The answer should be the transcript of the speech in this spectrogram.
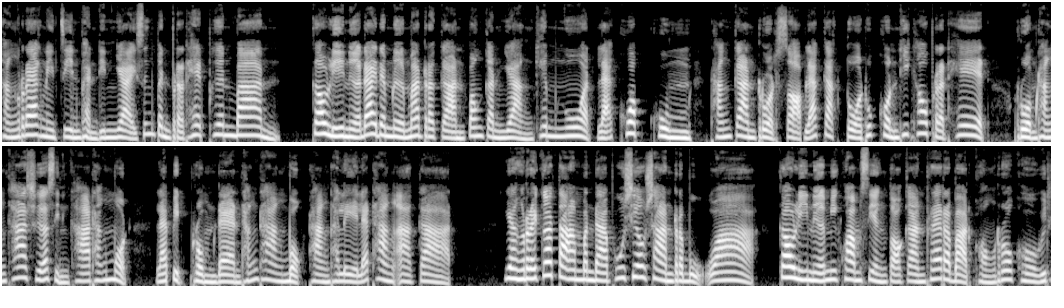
ครั้งแรกในจีนแผ่นดินใหญ่ซึ่งเป็นประเทศเพื่อนบ้าน เกาหลีเหนือได้ดำเนินมาตรการป้องกันอย่างเข้มงวด และควบคุม ทั้งการตรวจสอบและกักตัวทุกคนที่เข้าประเทศ รวมทั้งฆ่าเชื้อสินค้าทั้งหมด และปิดพรมแดนทั้งทางบกทางทะเลและทางอากาศ อย่างไรก็ตามบรรดาผู้เชี่ยวชาญระบุว่า เกาหลีเหนือมีความเสี่ยงต่อการแพร่ระบาดของโรคโควิด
